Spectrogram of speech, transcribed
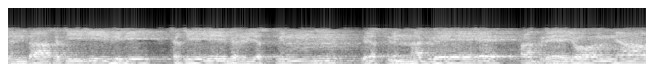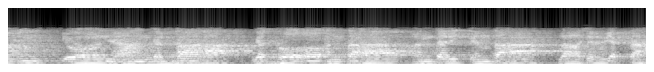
जनिता शचीभिः शचीभिर्यस्मिन् यस्मिन्नग्रे अग्रे योन्याम् योन्याम् गर्भाः गर्भो अन्तः अन्तरित्यन्तः लाशिर्व्यक्तः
